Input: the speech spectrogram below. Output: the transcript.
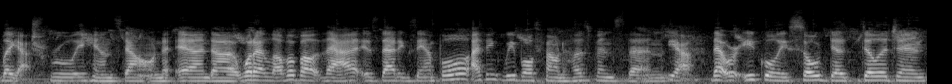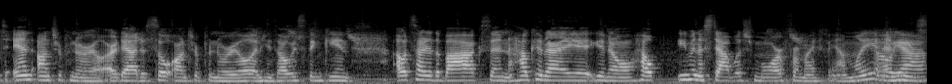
like Yeah. truly hands down. And uh, what I love about that is that example. I think we both found husbands then Yeah. that were equally so di- diligent and entrepreneurial. Our dad is so entrepreneurial, and he's always thinking outside of the box and how can I, you know, help even establish more for my family. Oh, and yeah.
